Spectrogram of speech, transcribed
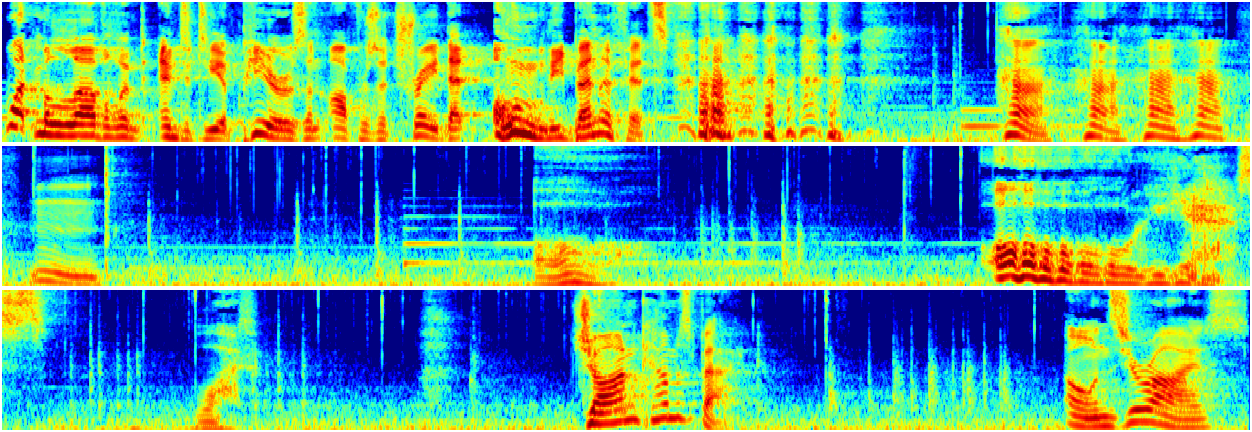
What malevolent entity appears and offers a trade that only benefits? huh, huh, huh, huh. Hmm. Oh. Oh, yes. What? John comes back, owns your eyes,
